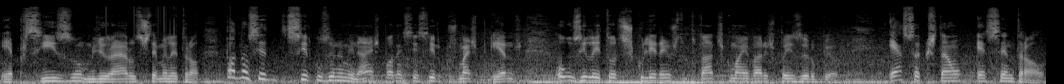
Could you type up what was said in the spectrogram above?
É preciso melhorar o sistema eleitoral. Pode não ser círculos nominais, podem ser círculos mais pequenos, ou os eleitores escolherem os deputados, como há em vários países europeus. Essa questão é central.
